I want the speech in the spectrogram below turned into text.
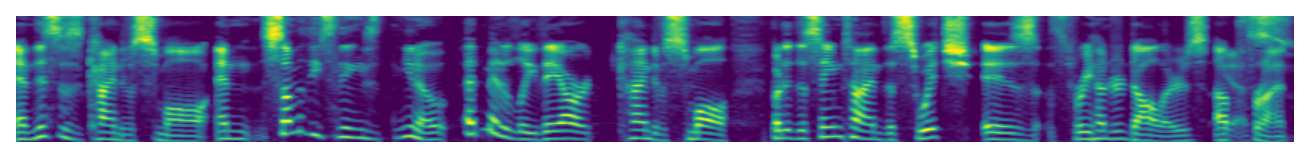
and this is kind of small and some of these things, you know, admittedly they are kind of small, but at the same time the Switch is $300 up Yes. front.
